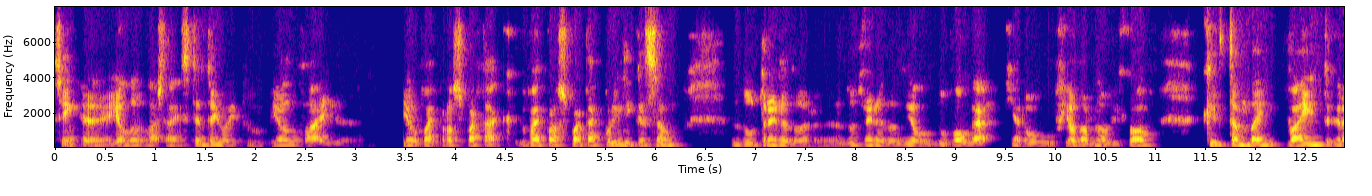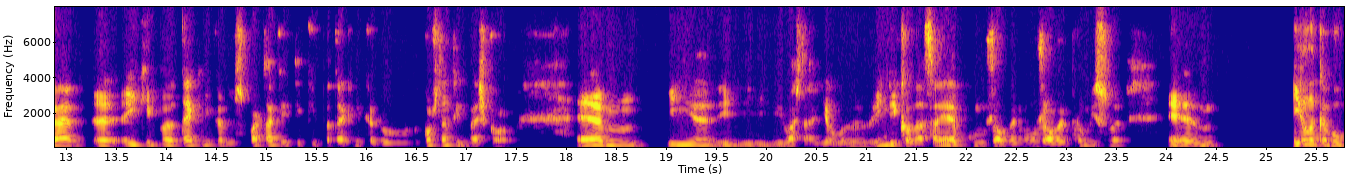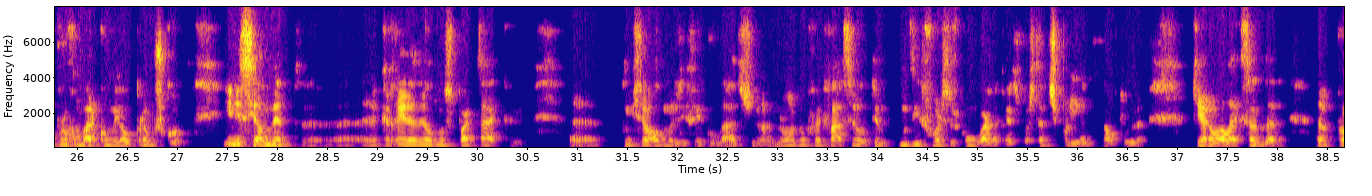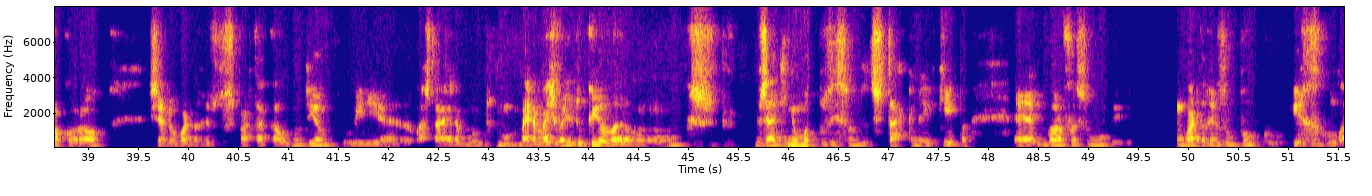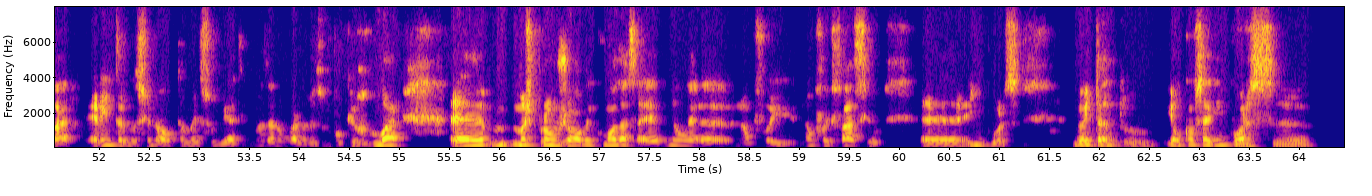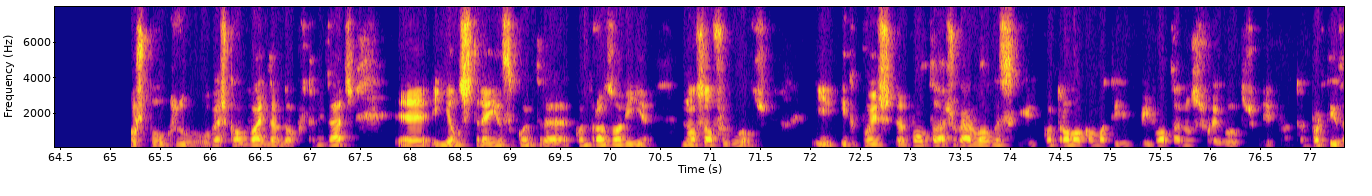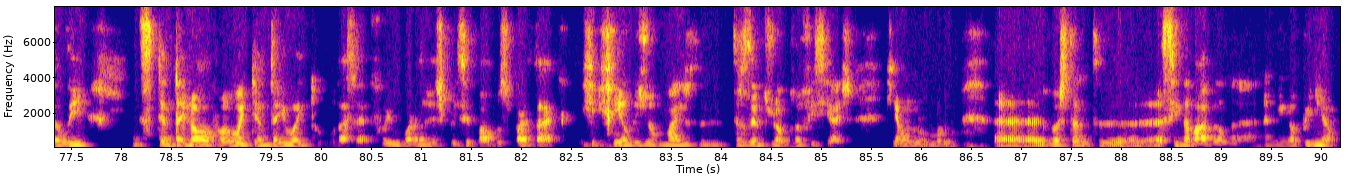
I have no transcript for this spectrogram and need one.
Sim, eh, ele lá está, em 78, ele vai, ele vai para o Spartak, vai para o Spartak por indicação do treinador, do treinador dele, do Volgar, que era o Fyodor Novikov, que também vai integrar eh, a equipa técnica do Spartak, a equipa técnica do, do Konstantin Beskov. Um, ehm, e, eh, e, e, lá está, ele indica o Dassaev como jovem, um jovem promissor, um, ehm, e ele acabou por rumar com ele para Moscou. Inicialmente, a carreira dele no Spartak uh, conheceu algumas dificuldades, não, não, não, foi fácil, ele teve que medir forças com um guarda-redes bastante experiente na altura, que era o Alexander eh, Prokhorov, que já era o guarda-redes do Spartak há algum tempo e uh, lá está, era, muito, era mais velho do que ele, era um, já tinha uma posição de destaque na equipa, uh, embora fosse um, um guarda-redes um pouco irregular, era internacional também soviético, mas era um guarda-redes um pouco irregular, uh, mas para um jovem como o Dassaev não, era, não, foi, não foi fácil uh, impor-se. No entanto, ele consegue impor-se, aos poucos o, o vai-lhe dando oportunidades uh, e ele estreia-se contra, contra o Zoria, não sofre golos, e, e, depois volta a jogar logo a seguir contra o Lokomotiv e volta a não sofrer golos. E pronto, a partir dali de 79 a 88, o Dasset foi o guarda-redes principal do Spartak e realizou mais de 300 jogos oficiais, que é um número uh, bastante assinalável, na, na, minha opinião.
